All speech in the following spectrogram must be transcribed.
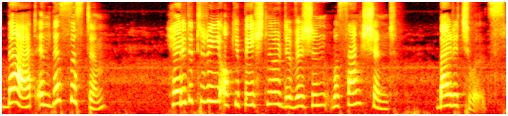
that in this system, hereditary occupational division was sanctioned by rituals.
